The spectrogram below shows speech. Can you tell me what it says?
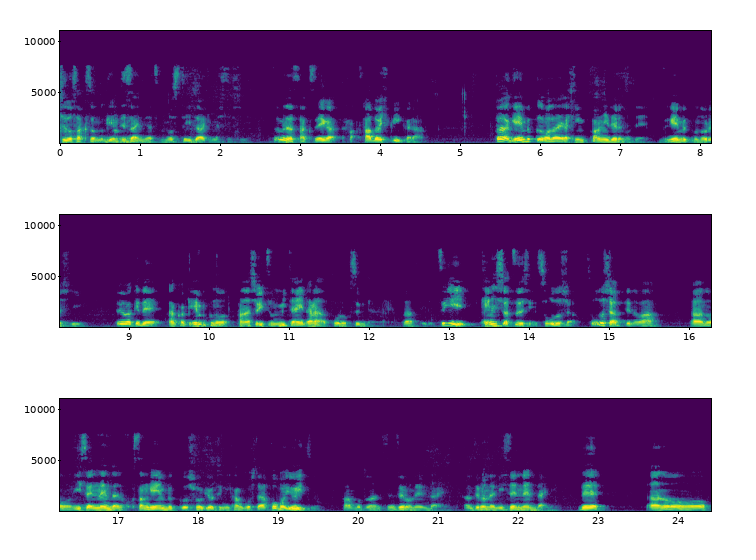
シドサクソンのゲームデザインのやつも載せていただきましたし、そういう意味では作成が、はハードル低いから、ただゲームブックの話題が頻繁に出るので、ゲームブックも載るし、というわけで、なんかゲームブックの話をいつも見たいなら登録するみたいな、なっている。次、検査通信、ソード社。ソード社っていうのは、あの、2000年代の国産ゲームブックを商業的に刊行したほぼ唯一の版元なんですね、0年代。あ0年、2000年代に。で、あの、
